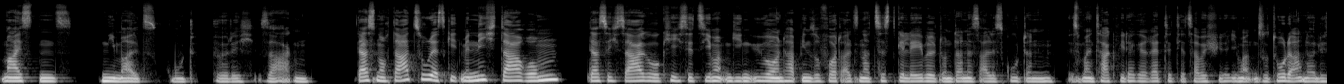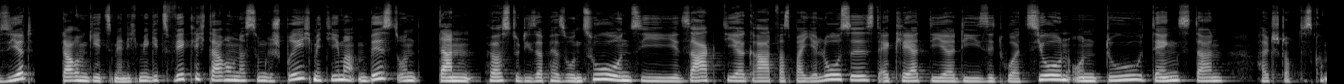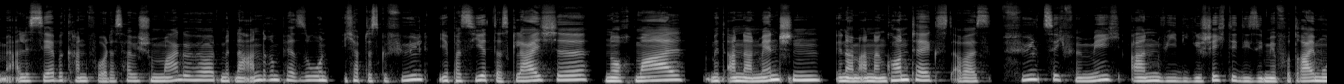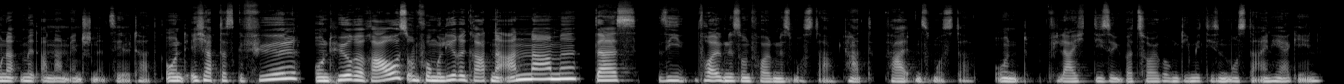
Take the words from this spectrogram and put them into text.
meistens niemals gut, würde ich sagen. Das noch dazu, es geht mir nicht darum, dass ich sage, okay, ich sitze jemandem gegenüber und habe ihn sofort als Narzisst gelabelt und dann ist alles gut, dann ist mein Tag wieder gerettet, jetzt habe ich wieder jemanden zu Tode analysiert. Darum geht es mir nicht. Mir geht es wirklich darum, dass du im Gespräch mit jemandem bist und dann hörst du dieser Person zu und sie sagt dir gerade, was bei ihr los ist, erklärt dir die Situation und du denkst dann, halt stopp, das kommt mir alles sehr bekannt vor. Das habe ich schon mal gehört mit einer anderen Person. Ich habe das Gefühl, ihr passiert das Gleiche nochmal mit anderen Menschen in einem anderen Kontext, aber es fühlt sich für mich an wie die Geschichte, die sie mir vor drei Monaten mit anderen Menschen erzählt hat. Und ich habe das Gefühl und höre raus und formuliere gerade eine Annahme, dass sie folgendes und folgendes Muster hat, Verhaltensmuster und vielleicht diese Überzeugungen, die mit diesem Muster einhergehen.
